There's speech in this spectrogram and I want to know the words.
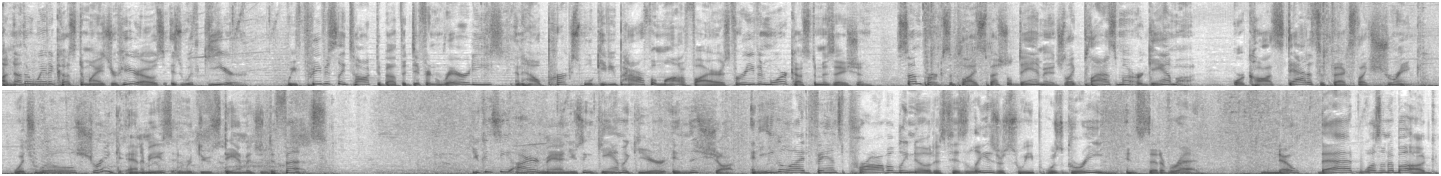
Another way to customize your heroes is with gear. We've previously talked about the different rarities and how perks will give you powerful modifiers for even more customization. Some perks apply special damage like plasma or gamma, or cause status effects like shrink, which will shrink enemies and reduce damage and defense. You can see Iron Man using gamma gear in this shot, and eagle eyed fans probably noticed his laser sweep was green instead of red. Nope, that wasn't a bug.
